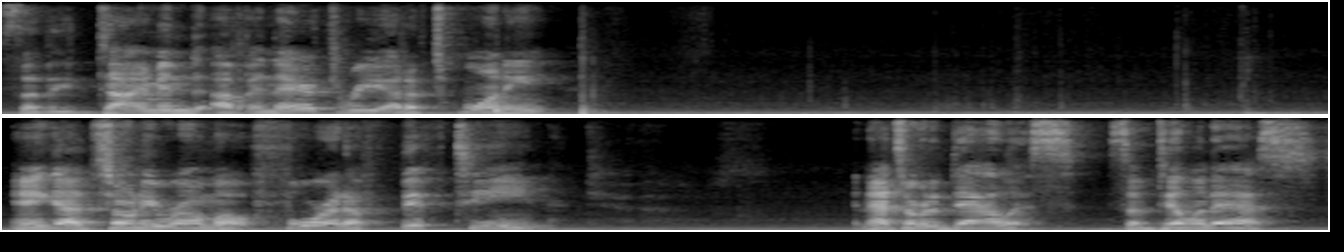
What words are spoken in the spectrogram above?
So the diamond up in there, 3 out of 20. And you got Tony Romo, 4 out of 15. And that's over to Dallas. So Dylan S.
